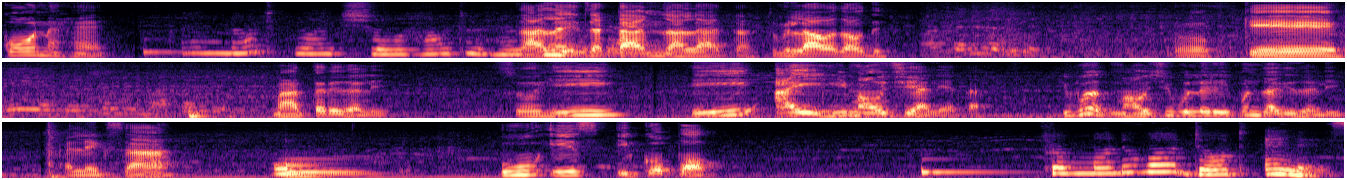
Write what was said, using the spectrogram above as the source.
कोण है? झाला हिचा टाइम झाला आता. तुम्ही लावा जाऊ दे. ओके म्हातारी झाली. सो ही ही आई ही मावशी आली आता. ही बघ मावशी बोलले ही पण जागी झाली. Alexa who is Echo Pop From Manuva.ls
